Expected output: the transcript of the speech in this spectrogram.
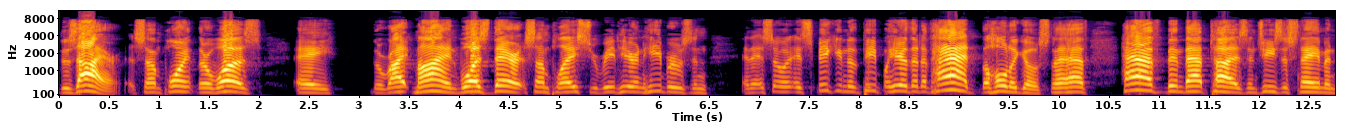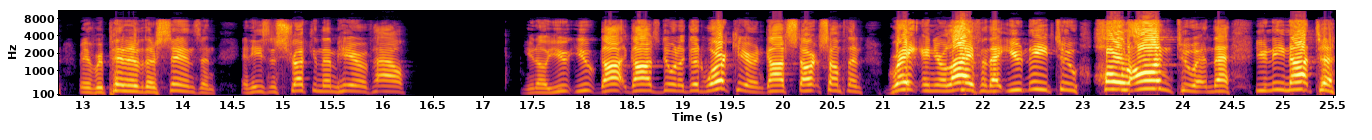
desire. At some point there was a the right mind was there at some place. You read here in Hebrews, and and so it's speaking to the people here that have had the Holy Ghost, that have have been baptized in Jesus' name and repented of their sins, and and He's instructing them here of how you know, you you God God's doing a good work here, and God starts something great in your life, and that you need to hold on to it, and that you need not to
